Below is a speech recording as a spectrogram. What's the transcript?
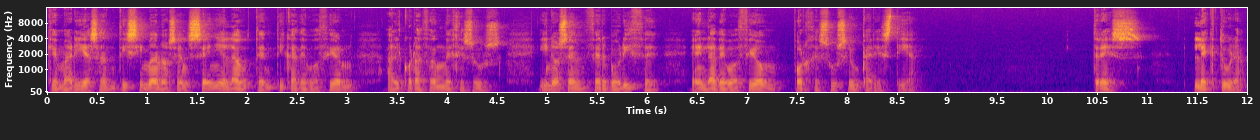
que María Santísima nos enseñe la auténtica devoción al corazón de Jesús y nos enfervorice en la devoción por Jesús Eucaristía. 3. Lectura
